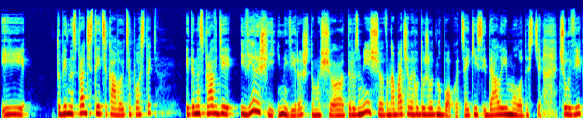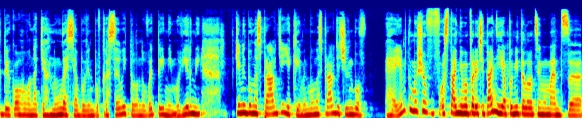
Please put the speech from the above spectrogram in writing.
І тобі насправді стає цікавою ця постать. І ти насправді і віриш їй, і не віриш, тому що ти розумієш, що вона бачила його дуже однобоко. Це якісь ідеали її молодості. Чоловік, до якого вона тягнулася, бо він був красивий, талановитий, неймовірний. Ким він був насправді, яким він був насправді, чи він був геєм, тому що в останньому перечитанні я помітила оцей момент з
